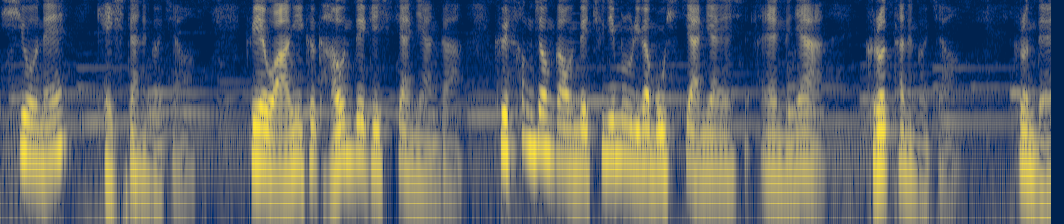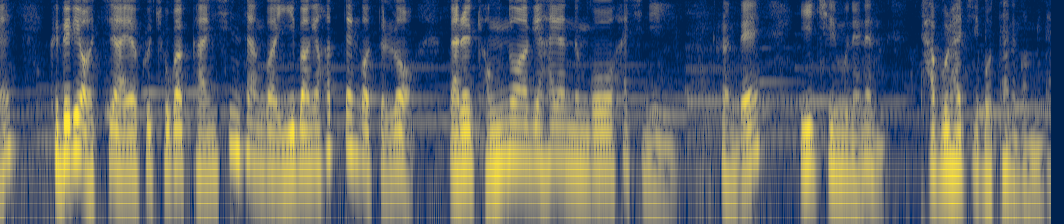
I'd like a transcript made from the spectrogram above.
시온에 계시다는 거죠. 그의 왕이 그 가운데 계시지 아니한가? 그 성전 가운데 주님을 우리가 모시지 아니하였느냐? 그렇다는 거죠. 그런데 그들이 어찌하여 그 조각한 신상과 이방의 헛된 것들로 나를 경노하게 하였는고 하시니 그런데 이 질문에는 답을 하지 못하는 겁니다.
